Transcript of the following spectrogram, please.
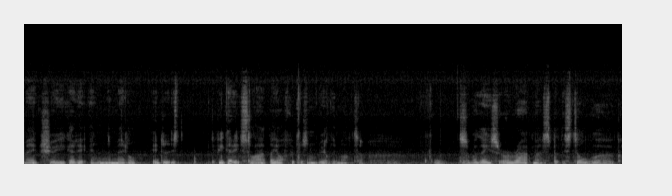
make sure you get it in the middle. It if you get it slightly off, it doesn't really matter. Some of these are a right mess, but they still work.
